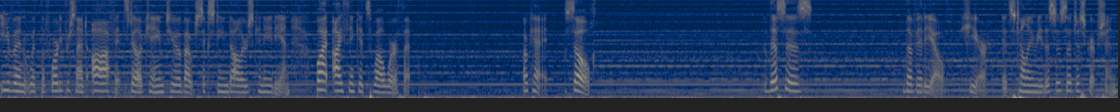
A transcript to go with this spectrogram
even with the 40% off, it still came to about $16 Canadian. But I think it's well worth it. Okay, so this is the video here. It's telling me this is the description.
